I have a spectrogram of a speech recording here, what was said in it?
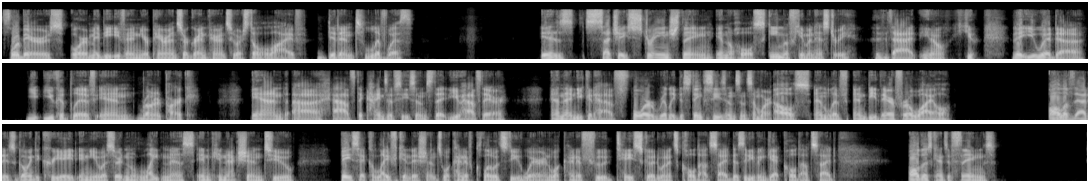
forebears or maybe even your parents or grandparents who are still alive didn't live with is such a strange thing in the whole scheme of human history that you know you that you would uh, you you could live in Rohnert Park and uh, have the kinds of seasons that you have there, and then you could have four really distinct seasons in somewhere else and live and be there for a while. All of that is going to create in you a certain lightness in connection to basic life conditions. What kind of clothes do you wear, and what kind of food tastes good when it's cold outside? Does it even get cold outside? All those kinds of things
